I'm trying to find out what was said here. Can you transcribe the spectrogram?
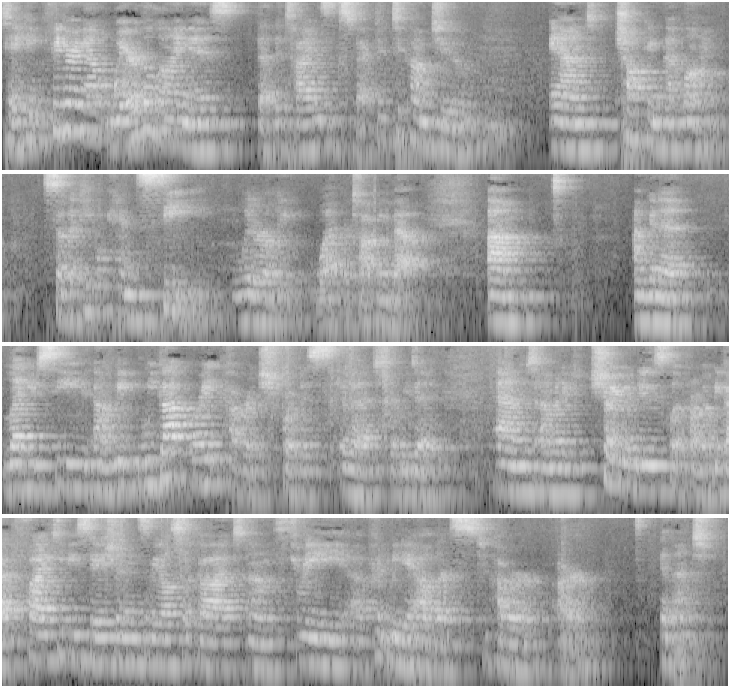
Taking, figuring out where the line is that the tide is expected to come to, and chalking that line so that people can see literally what we're talking about. Um, I'm going to let you see, um, we, we got great coverage for this event that we did. And I'm going to show you a news clip from it. We got five TV stations, and we also got um, three uh, print media outlets to cover our event.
